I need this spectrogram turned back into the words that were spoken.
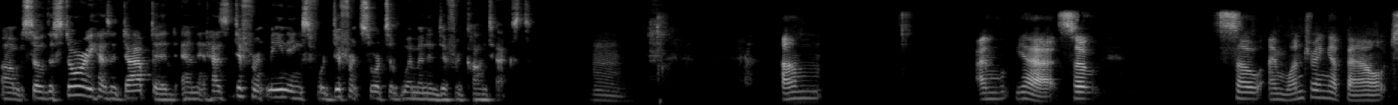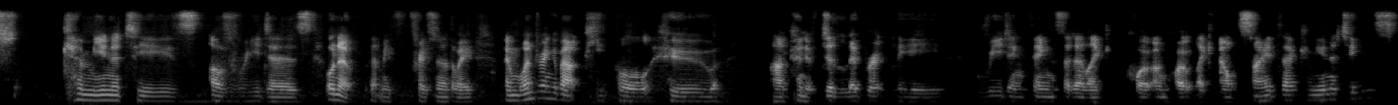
Um, so the story has adapted and it has different meanings for different sorts of women in different contexts. Mm. Um, I'm, yeah, so, so I'm wondering about communities of readers, or no, let me phrase it another way. I'm wondering about people who are kind of deliberately reading things that are like quote unquote like outside their communities.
